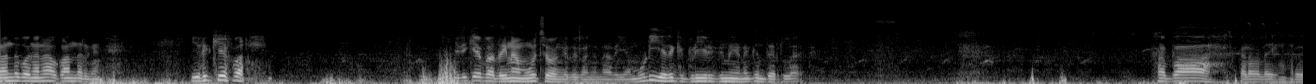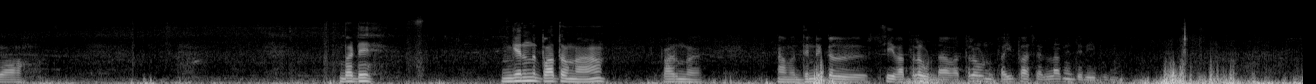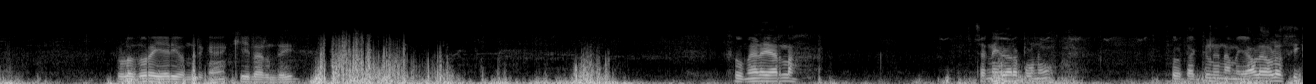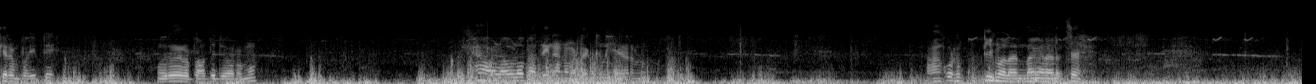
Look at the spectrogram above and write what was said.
இங்கே வந்து கொஞ்ச நேரம் உட்காந்துருக்கேங்க இதுக்கே பார்த்தீங்க இதுக்கே பார்த்தீங்கன்னா மூச்சு வாங்குது கொஞ்சம் நேரம். என் முடி எதுக்கு இப்படி இருக்குன்னு எனக்கும் தெரில அப்பா கடவுளை முருகா. பட்டு இங்கேருந்து பார்த்தோம்னா பாருங்க நம்ம திண்டுக்கல் சி வத்தலை உண்டா வத்தலை உண்டு பைபாஸ் எல்லாமே தெரியுதுங்க இவ்வளோ தூரம் ஏறி வந்திருக்கேன். கீழே ஸோ மேலே ஏறலாம். சென்னை வேறு போகணும். ஸோ டக்குன்னு நம்ம எவ்வளோ எவ்வளோ சீக்கிரம் போயிட்டு முருகரை பார்த்துட்டு வரோமோ? அவ்வளோ அவ்வளோ பார்த்திங்கன்னா நம்ம டக்குன்னு ஏறணும். நான் கூட குட்டி மலைன்னு தாங்க நினச்சேன்.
